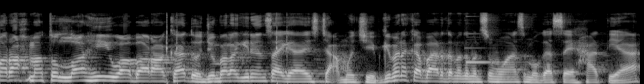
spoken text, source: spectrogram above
warahmatullahi wabarakatuh. Jumpa lagi dengan saya guys Cak Mujib. Gimana kabar teman-teman semua? Semoga sehat ya.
